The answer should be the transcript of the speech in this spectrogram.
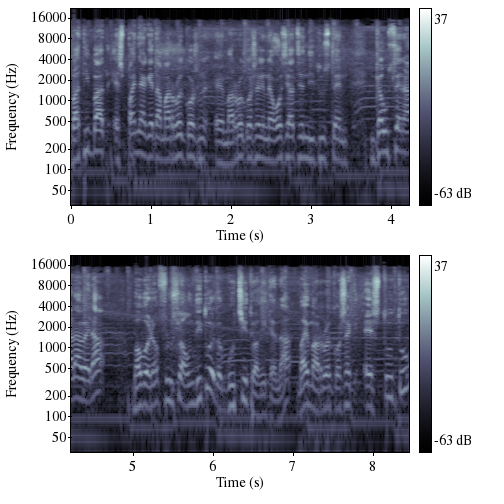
batik bat Espainiak eta Marruekos, eh, Marruekosek negoziatzen dituzten gauzen arabera, ba bueno, fluxua hunditu edo gutxitu egiten da. Bai, Marruekosek estutu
